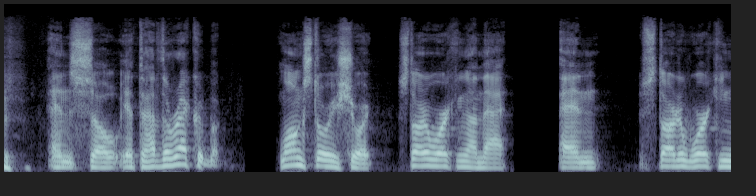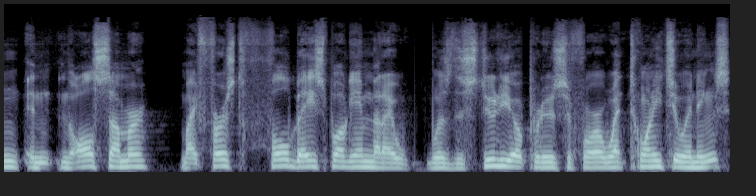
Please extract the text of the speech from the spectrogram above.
and so you have to have the record book. Long story short, started working on that and started working in, in all summer. My first full baseball game that I was the studio producer for went 22 innings.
